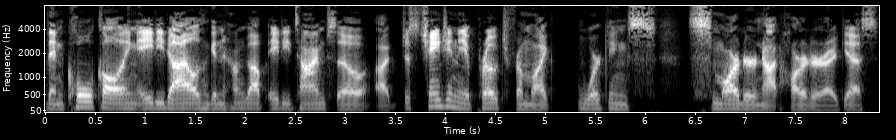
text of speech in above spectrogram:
than cold calling 80 dials and getting hung up 80 times. So uh, just changing the approach from like working s- smarter, not harder, I guess.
